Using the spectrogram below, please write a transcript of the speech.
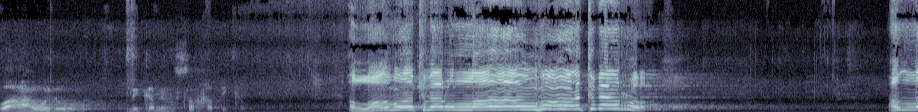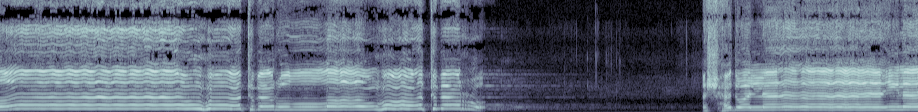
وأعوذ بك من سخطك. الله أكبر الله أكبر. الله أكبر الله أكبر. أشهد أن لا إله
